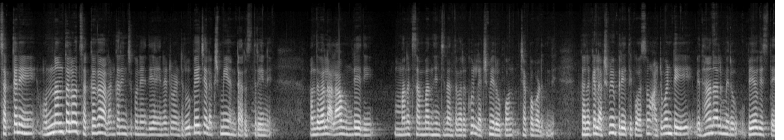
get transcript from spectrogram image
చక్కని ఉన్నంతలో చక్కగా అలంకరించుకునేది అయినటువంటి రూపేచ లక్ష్మి అంటారు స్త్రీని. అందువల్ల అలా ఉండేది మనకు సంబంధించినంత వరకు లక్ష్మీ రూపం చెప్పబడుతుంది కనుక లక్ష్మీ ప్రీతి కోసం అటువంటి విధానాలు మీరు ఉపయోగిస్తే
